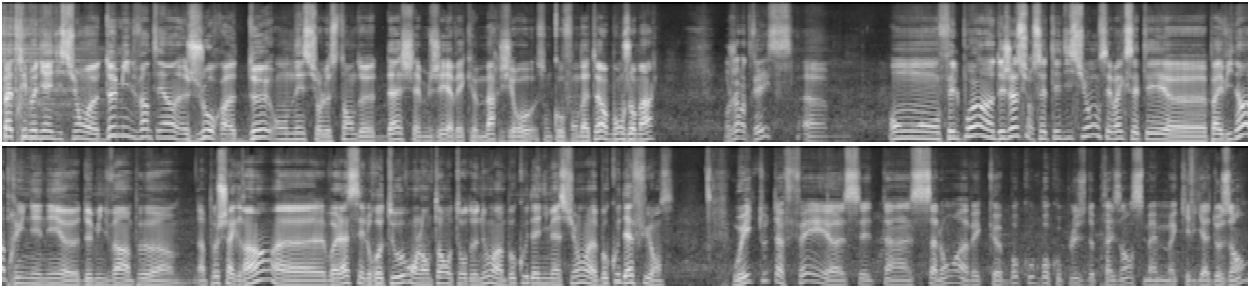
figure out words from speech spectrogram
Patrimonia édition 2021, euh, jour 2. On est sur le stand d'HMG avec Marc Giraud, son cofondateur. Bonjour Marc. Bonjour Patrice. Euh, On fait le point euh, déjà sur cette édition. C'est vrai que c'était euh, pas évident après une année euh, 2020 un peu, un, un peu chagrin. Euh, voilà, c'est le retour. On l'entend autour de nous. hein, beaucoup d'animation, beaucoup d'affluence. Oui, tout à fait. Euh, C'est un salon avec beaucoup, beaucoup plus de présence même qu'il y a deux ans.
